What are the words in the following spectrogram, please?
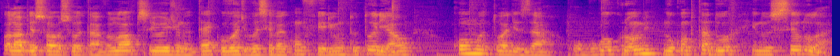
Olá pessoal, eu sou Otávio Lopes e hoje no TechWord você vai conferir um tutorial como atualizar o Google Chrome no computador e no celular.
